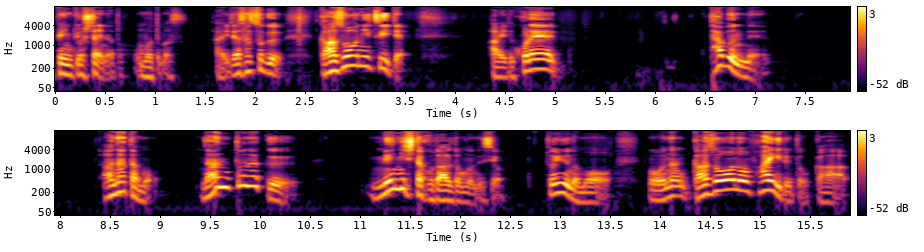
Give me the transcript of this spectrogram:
勉強したいなと思ってます。はい。じゃあ早速、画像について。はい。で、これ、多分ね、あなたも、なんとなく目にしたことあると思うんですよ。というのも、こうなん画像のファイルとか、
